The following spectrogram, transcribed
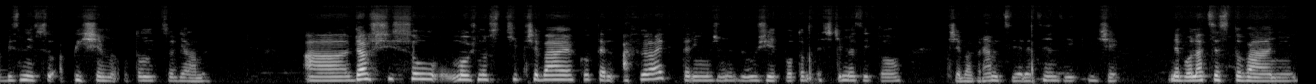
biznisu a píšeme o tom, co děláme. A další jsou možnosti třeba jako ten affiliate, který můžeme využít potom ještě mezi to třeba v rámci recenzí knížek nebo na cestování.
